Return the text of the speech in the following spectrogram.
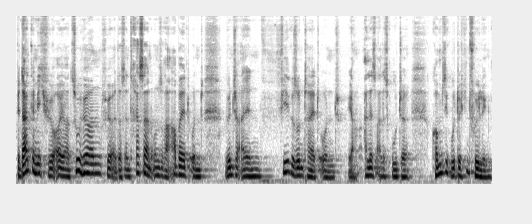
Bedanke mich für euer Zuhören, für das Interesse an unserer Arbeit und wünsche allen viel Gesundheit und ja, alles, alles Gute. Kommen Sie gut durch den Frühling.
